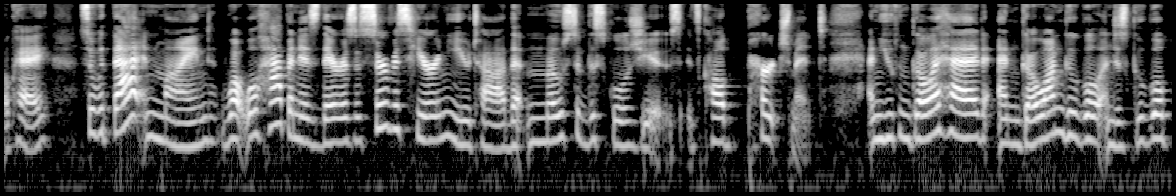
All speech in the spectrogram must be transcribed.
Okay, so with that in mind, what will happen is there is a service here in Utah that most of the schools use. It's called Parchment. And you can go ahead and go on Google and just Google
